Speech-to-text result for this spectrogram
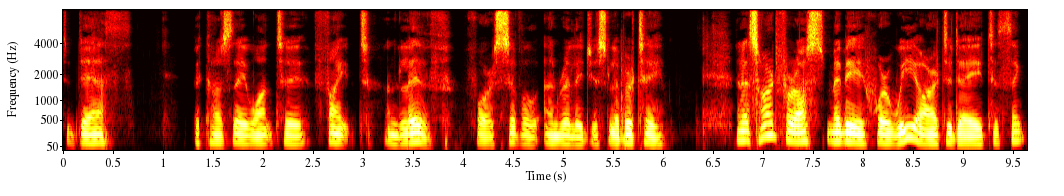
to death, because they want to fight and live for civil and religious liberty. And it's hard for us, maybe where we are today, to think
